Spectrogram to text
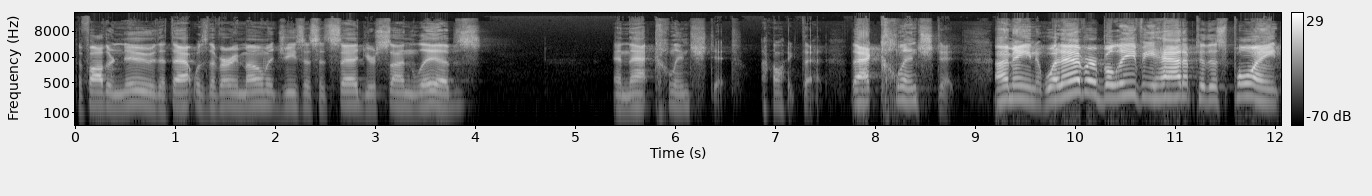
the Father knew that that was the very moment Jesus had said, Your Son lives. And that clinched it. I like that. That clinched it. I mean, whatever belief he had up to this point,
